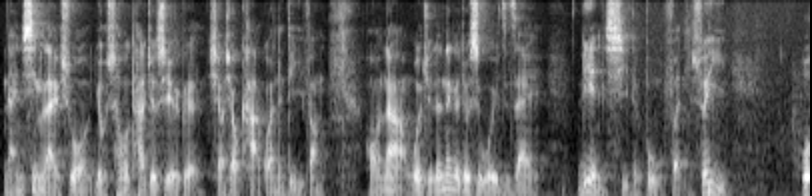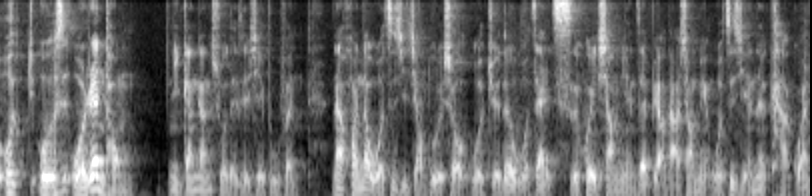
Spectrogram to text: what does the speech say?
男性来说，有时候他就是有一个小小卡关的地方。哦，那我觉得那个就是我一直在。练习的部分，所以我我我是我认同你刚刚说的这些部分。那换到我自己角度的时候，我觉得我在词汇上面，在表达上面，我自己的那个卡关，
